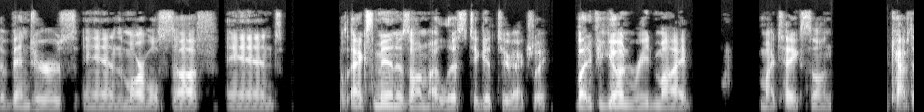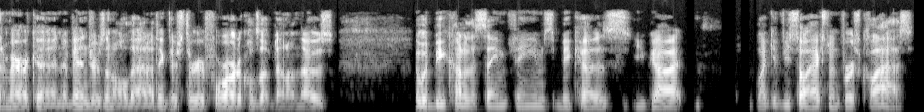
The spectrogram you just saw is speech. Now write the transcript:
Avengers and the Marvel stuff, and X Men is on my list to get to actually. But if you go and read my my takes on Captain America and Avengers and all that, I think there's three or four articles I've done on those. It would be kind of the same themes because you got like if you saw X Men First Class,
